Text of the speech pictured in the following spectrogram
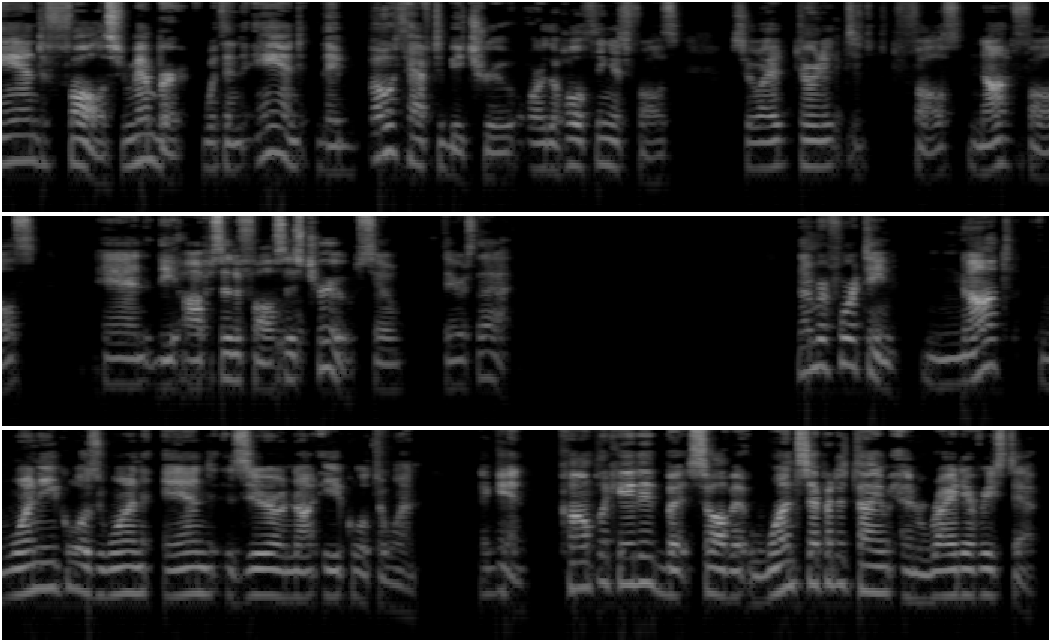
and false. Remember, with an and, they both have to be true or the whole thing is false. So I turn it to false, not false, and the opposite of false is true. So there's that. Number 14, not 1 equals 1 and 0 not equal to 1. Again, complicated, but solve it one step at a time and write every step.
